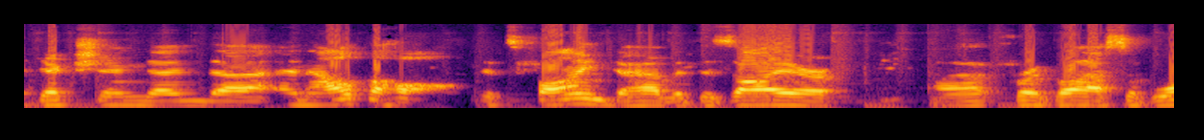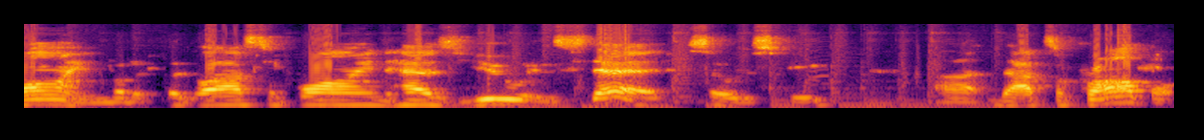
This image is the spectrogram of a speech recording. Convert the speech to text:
addiction and, and alcohol. It's fine to have a desire for a glass of wine, but if the glass of wine has you instead, so to speak, that's a problem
